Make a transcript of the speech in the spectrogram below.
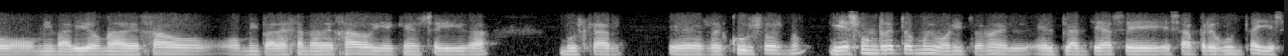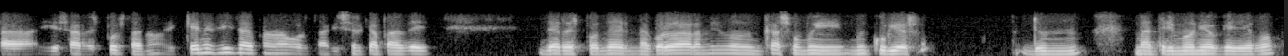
o mi marido me ha dejado o mi pareja me ha dejado y hay que enseguida buscar eh, recursos, ¿no? Y es un reto muy bonito, ¿no? El, plantearse esa pregunta y esa, y esa respuesta, ¿no? ¿Qué necesitas para abortar? Y ser capaz de, de responder. Me acuerdo ahora mismo de un caso muy, muy curioso, de un matrimonio que llegó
